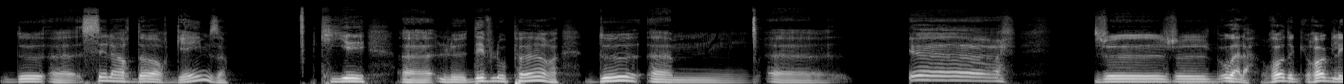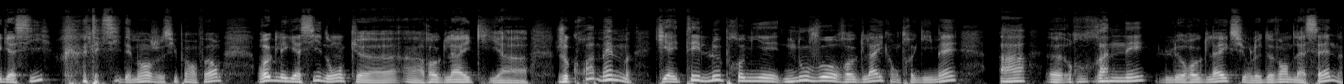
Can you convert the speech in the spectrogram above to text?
de euh, Cellar Door Games qui est euh, le développeur de je, je voilà Rogue, Legacy. Décidément je suis pas en forme. Rogue Legacy donc un roguelike qui a je crois même qui a été le premier nouveau roguelike entre guillemets a euh, ramené le roguelike sur le devant de la scène,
